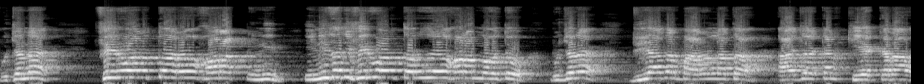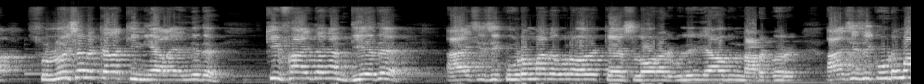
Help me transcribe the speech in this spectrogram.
বুঝে না? ফিরওয়ার তো আর হরাপ ইনি। ইনি যদি ফিরওয়ার তোর হরাপ নয়তো বুঝে না? দুই হাজার বারো লাতা আজ একখান কি একটা সলিউশন একটা কিনি আলাই এনে দে? কি ফায়দা গান দিয়ে দে? আইসিসি কুটুম মাতে বলে কেস লড়ার বলে ইয়া নাটক করে। আইসিসি কুটুম মা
